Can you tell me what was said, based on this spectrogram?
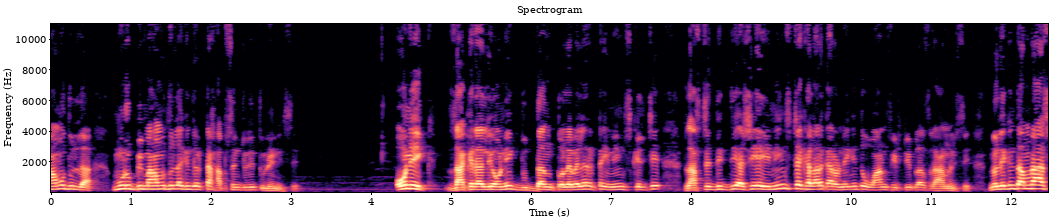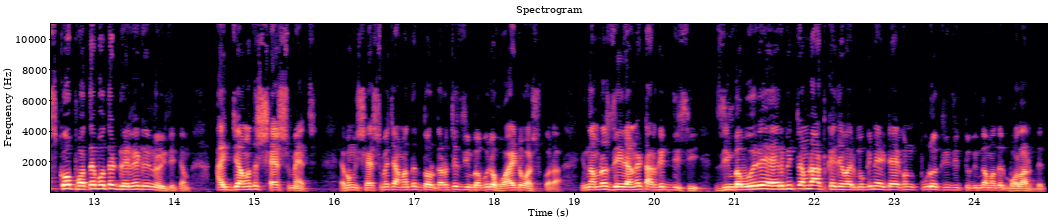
মাহমুদুল্লাহ, মুরব্বী মাহমুদুল্লাহ কিন্তু একটা হাফ সেঞ্চুরি তুলে নিছে। অনেক, জাকের আলী অনেক দুর্দান্ত লেভেলের একটা ইনিংস খেলছে। লাস্টের দিক দিয়ে আসি, এই ইনিংসটা খেলার কারণে কিন্তু ওয়ান ফিফটি প্লাস রান হয়েছে নইলে কিন্তু আমরা আজকেও পথে পথে ড্রেনে ড্রেন হয়ে যেতাম। আজ যে আমাদের শেষ ম্যাচ এবং শেষ ম্যাচে আমাদের দরকার হচ্ছে জিম্বাবুয়ের হোয়াইট ওয়াশ করা। কিন্তু আমরা যে রানে টার্গেট দিছি, জিম্বাবুয়ের এর ভিতরে আমরা আটকাইতে পারব কিনা, এটা এখন পুরো কৃতিত্ব কিন্তু আমাদের বলারদের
